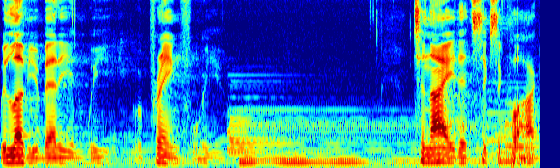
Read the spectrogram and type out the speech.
We love you, Betty, and we, we're praying for you. Tonight at 6 o'clock,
